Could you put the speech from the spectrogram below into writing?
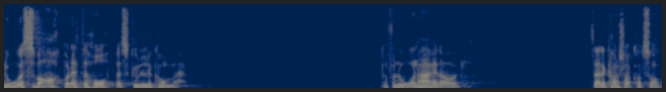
noe svar på dette håpet skulle komme. Og For noen her i dag så er det kanskje akkurat sånn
